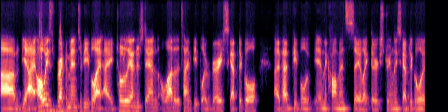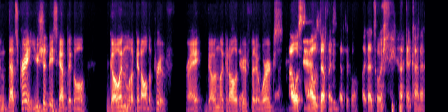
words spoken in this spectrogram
um, yeah, I always recommend to people. I, I totally understand. A lot of the time, people are very skeptical. I've had people in the comments say like they're extremely skeptical, and that's great. You should be skeptical. Go and Mhm. look at all the proof, right? Go and look at all the Yeah. proof that it works. I was I was definitely skeptical. Like I told you, like I kind of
